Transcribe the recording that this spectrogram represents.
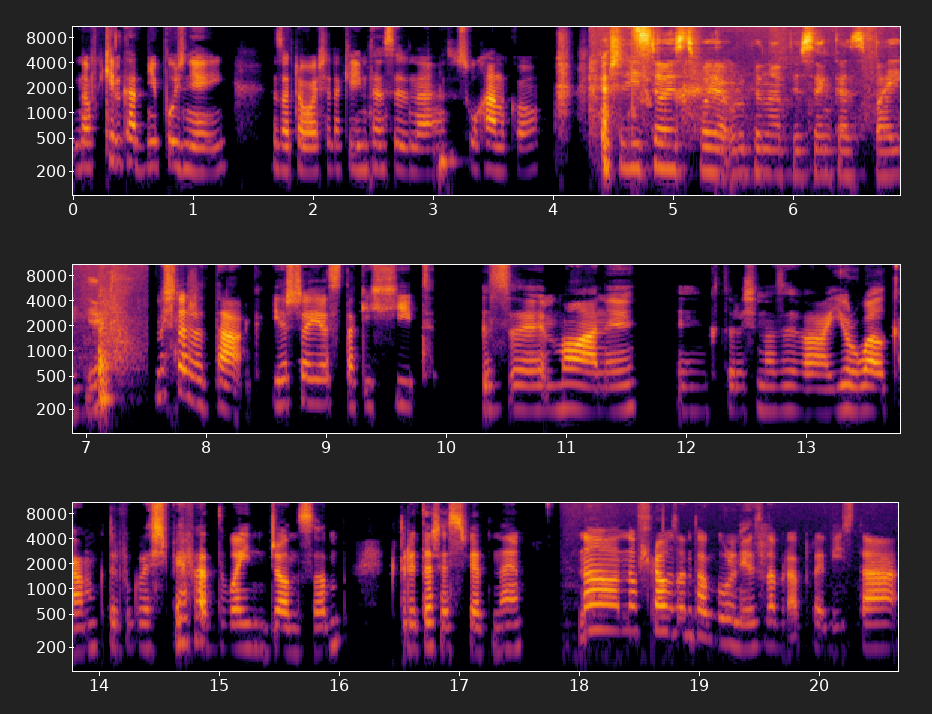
no, kilka dni później zaczęło się takie intensywne słuchanko. Czyli to jest twoja ulubiona piosenka z bajki? Myślę, że tak. Jeszcze jest taki hit z Moany, y, który się nazywa You're Welcome, który w ogóle śpiewa Dwayne Johnson, który też jest świetny. No, no Frozen to ogólnie jest dobra playlista,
